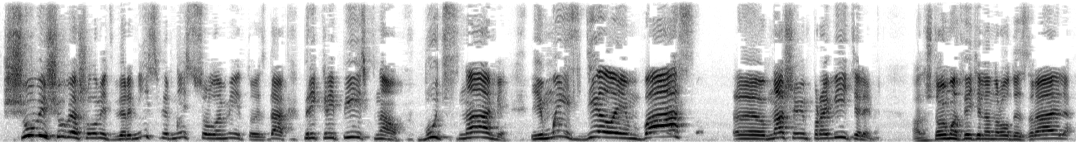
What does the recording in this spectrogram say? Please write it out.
Шуви, шуви, ашуламит, вернись, вернись, шуламит, то есть, да, прикрепись к нам, будь с нами, и мы сделаем вас э, нашими правителями. А что им ответили на народ Израиля?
